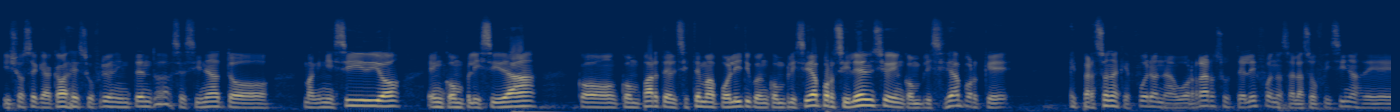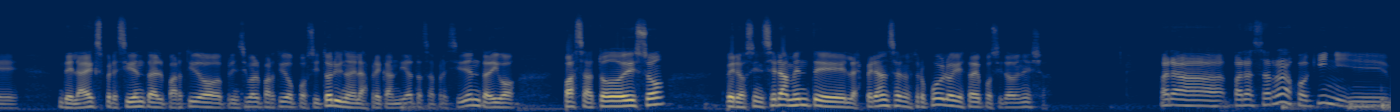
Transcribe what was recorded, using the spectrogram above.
y yo sé que acabas de sufrir un intento de asesinato, magnicidio, en complicidad con, con parte del sistema político, en complicidad por silencio y en complicidad porque hay personas que fueron a borrar sus teléfonos a las oficinas de, de la expresidenta del partido, principal partido opositor y una de las precandidatas a presidenta. Digo, pasa todo eso, pero sinceramente la esperanza de nuestro pueblo hoy está depositado en ella. Para, para cerrar, Joaquín, eh,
